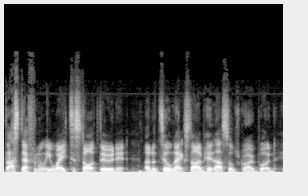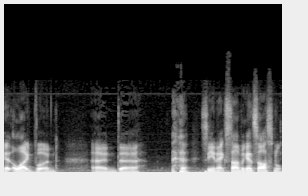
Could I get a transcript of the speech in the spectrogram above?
That's definitely a way to start doing it. And until next time, hit that subscribe button, hit the like button, and uh, see you next time against Arsenal.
